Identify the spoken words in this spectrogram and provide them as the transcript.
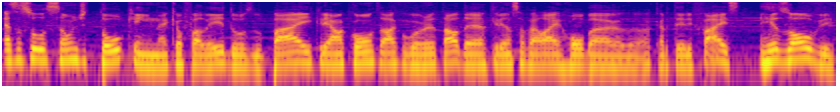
Essa solução de token, né, que eu falei do, do pai criar uma conta lá com o governo e tal, daí a criança vai lá e rouba a carteira e faz, resolve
